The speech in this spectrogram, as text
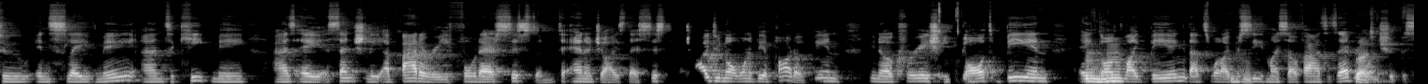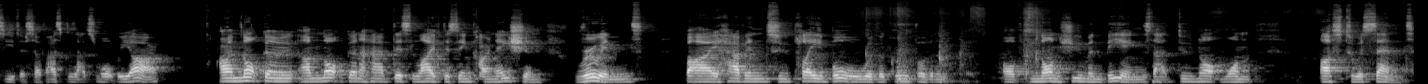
to enslave me and to keep me as a essentially a battery for their system to energize their system I do not want to be a part of. Being, you know, a creation god, being a mm-hmm. godlike being, that's what I mm-hmm. perceive myself as, as everyone right. should perceive themselves as, because that's what we are. I'm not going I'm not gonna have this life, this incarnation ruined by having to play ball with a group of of non-human beings that do not want us to ascend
